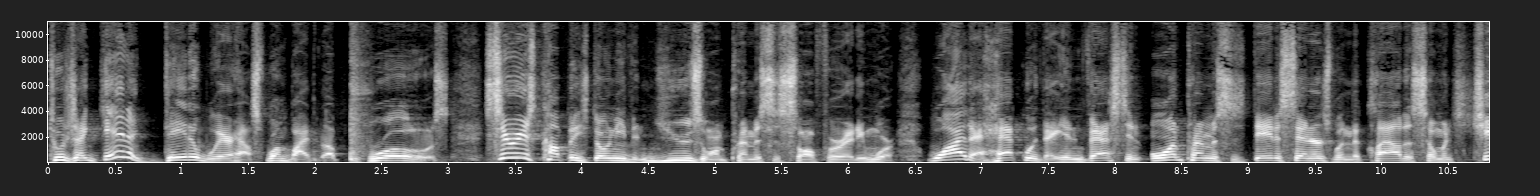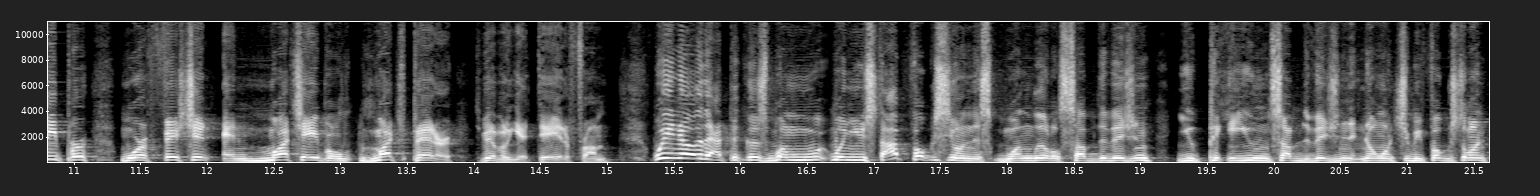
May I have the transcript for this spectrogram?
to a gigantic data warehouse run by the pros? Serious companies don't even use on-premises software anymore. Why the heck would they invest in on-premises data centers when the cloud is so much cheaper, more efficient, and much able, much better to be able to get data from? We know that because when when you stop focusing on this one little subdivision, you pick a union subdivision that no one should be focused on,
